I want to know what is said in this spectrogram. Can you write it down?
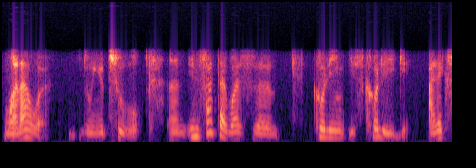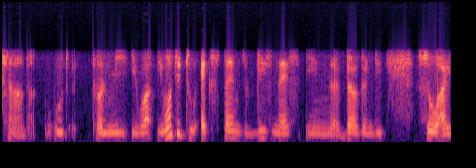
one hour doing a tour. And in fact, I was uh, calling his colleague Alexander, who told me he, wa- he wanted to expand the business in uh, Burgundy. So I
